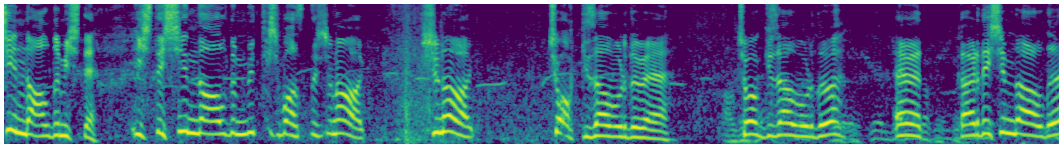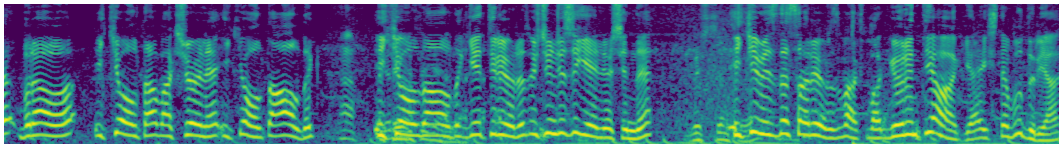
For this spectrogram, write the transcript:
Şimdi aldım işte. İşte şimdi aldım. Müthiş bastı. Şuna bak. Şuna bak. Çok güzel vurdu be. Çok güzel vurdu. Evet. Kardeşim de aldı. Bravo. İki olta. Bak şöyle iki olta aldık. İki olta aldık. Getiriyoruz. Üçüncüsü geliyor şimdi. İkimiz de sarıyoruz. Bak bak görüntüye bak ya. İşte budur ya.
